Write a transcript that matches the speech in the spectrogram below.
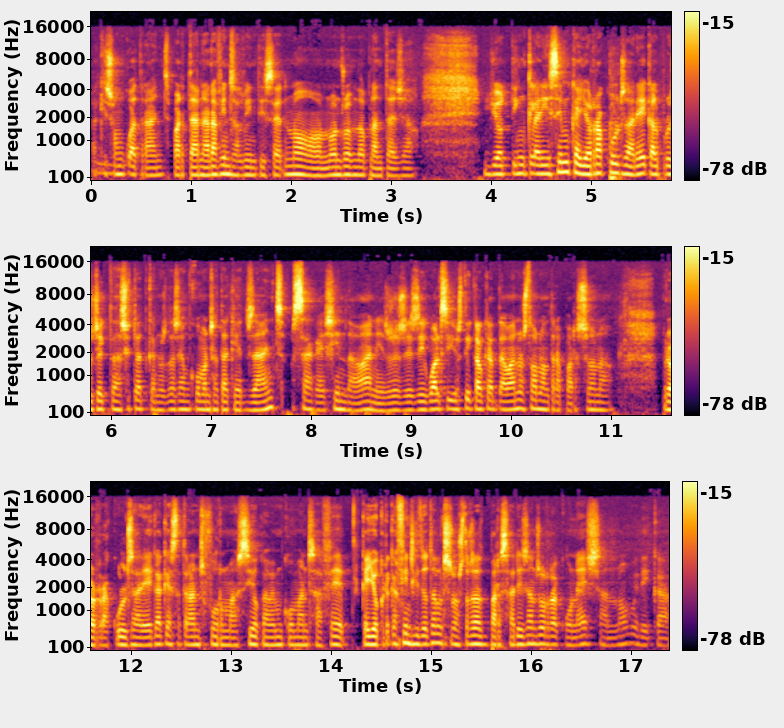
aquí són 4 anys, per tant ara fins al 27 no, no ens ho hem de plantejar. Jo tinc claríssim que jo recolzaré que el projecte de ciutat que nosaltres hem començat aquests anys segueixi endavant, és, és igual si jo estic al capdavant no està una altra persona, però recolzaré que aquesta transformació que vam començar a fer, que jo crec que fins i tot els nostres adversaris ens ho reconeixen, no? vull dir que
